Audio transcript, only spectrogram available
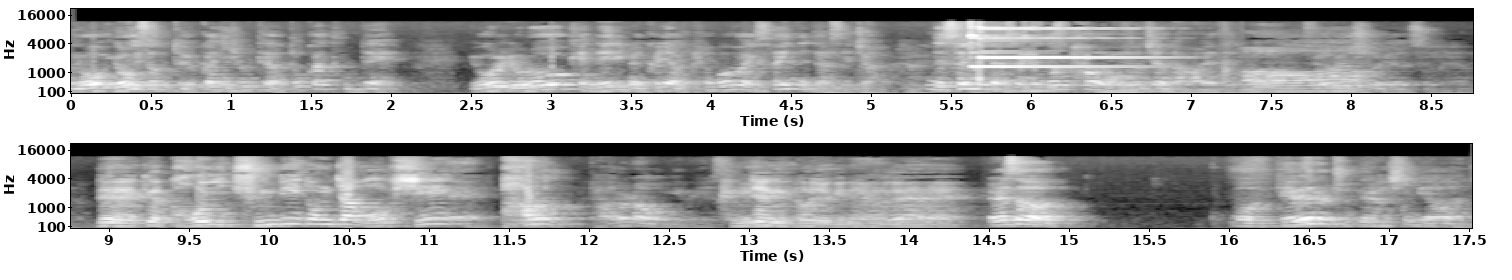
요, 여기서부터 여기까지 형태가 똑같은데 요걸 요렇게 내리면 그냥 평범하게 서 있는 자세죠. 근데 서 있는 자세에도 파워가 먼저 나와야 돼요. 이런 아. 식으로 연습을 해요. 네, 그러니까 거의 준비 동작 없이 네. 바로 바로 나오기 위해서. 굉장히 효과적이네요. 네. 그래서 뭐 대회를 준비를 하시면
